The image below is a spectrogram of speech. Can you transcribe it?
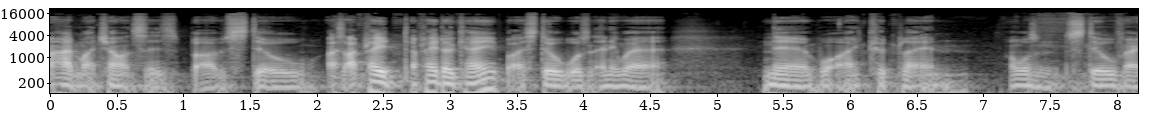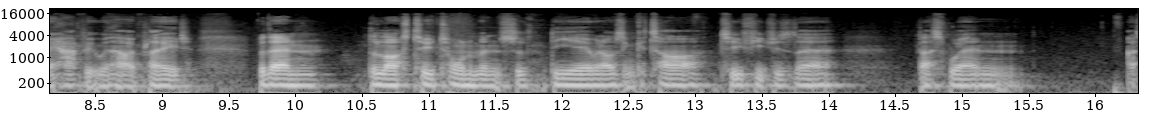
I had my chances, but I was still. I, I played. I played okay, but I still wasn't anywhere near what I could play, and I wasn't still very happy with how I played. But then the last two tournaments of the year, when I was in Qatar, two futures there, that's when I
